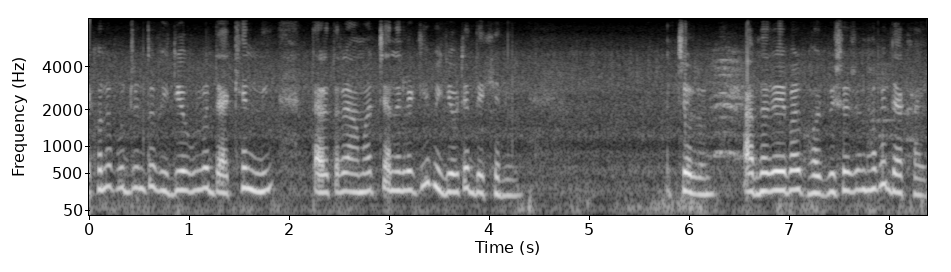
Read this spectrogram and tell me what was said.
এখনও পর্যন্ত ভিডিওগুলো দেখেননি, তারা তারা আমার চ্যানেলে গিয়ে ভিডিওটা দেখে নিন। চলুন আপনাদের এবার ঘর বিসর্জন হবে দেখায়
